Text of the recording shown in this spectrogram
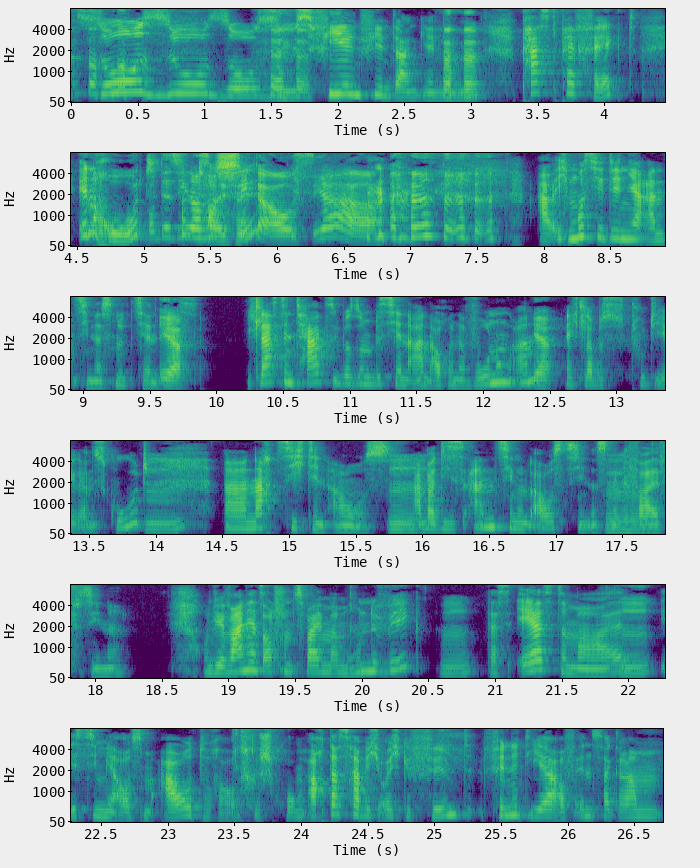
So, so, so süß. Vielen, vielen Dank, ihr Lieben. Passt perfekt. In Rot. Und der sieht auch so schick aus, ja. Aber ich muss ihr den ja anziehen, das nützt ja nichts. Ja. Ich lasse den tagsüber so ein bisschen an, auch in der Wohnung an. Ja. Ich glaube, es tut ihr ganz gut. Mhm. Äh, nachts ziehe ich den aus. Mhm. Aber dieses Anziehen und Ausziehen ist eine Mhm. Qual für sie, ne? Und wir waren jetzt auch schon zweimal im Hundeweg. Mhm. Das erste Mal Mhm. ist sie mir aus dem Auto rausgesprungen. Auch das habe ich euch gefilmt. Findet ihr auf Instagram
